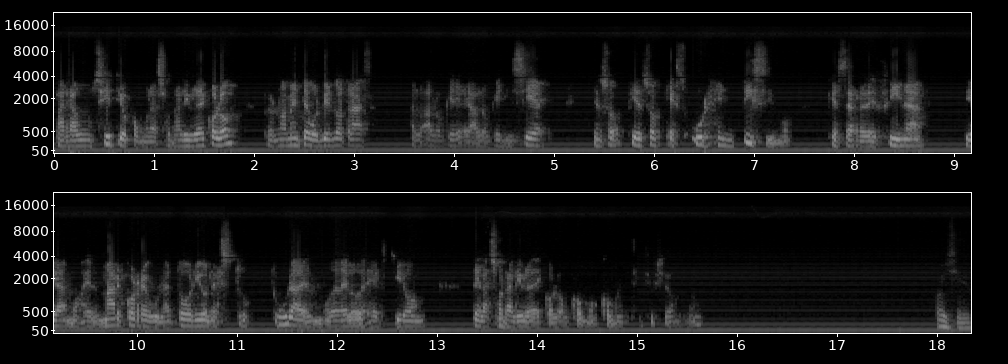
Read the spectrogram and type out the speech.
para un sitio como la zona libre de Colón, pero nuevamente volviendo atrás a, lo que a lo que inicié, pienso, pienso que es urgentísimo que se redefina, digamos, el marco regulatorio, la estructura del modelo de gestión de la zona libre de Colón como, como institución. ¿no? sí.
